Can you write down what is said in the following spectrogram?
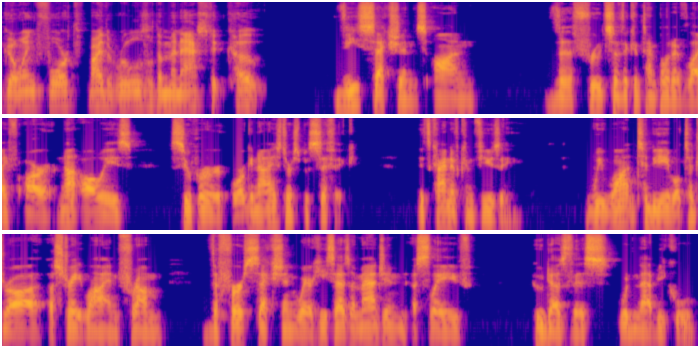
going forth by the rules of the monastic code. These sections on the fruits of the contemplative life are not always super organized or specific. It's kind of confusing. We want to be able to draw a straight line from the first section where he says, Imagine a slave who does this. Wouldn't that be cool?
